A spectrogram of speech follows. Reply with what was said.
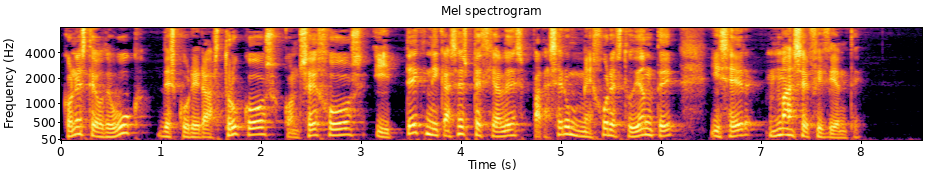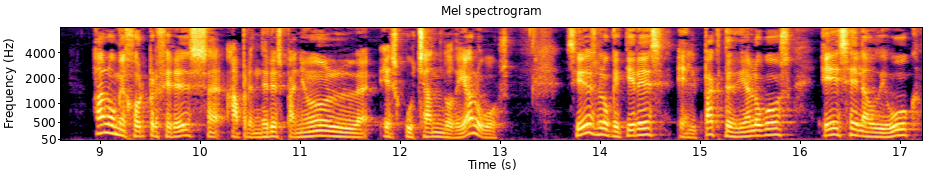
Con este audiobook descubrirás trucos, consejos y técnicas especiales para ser un mejor estudiante y ser más eficiente. A lo mejor prefieres aprender español escuchando diálogos. Si es lo que quieres, el pack de diálogos es el audiobook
